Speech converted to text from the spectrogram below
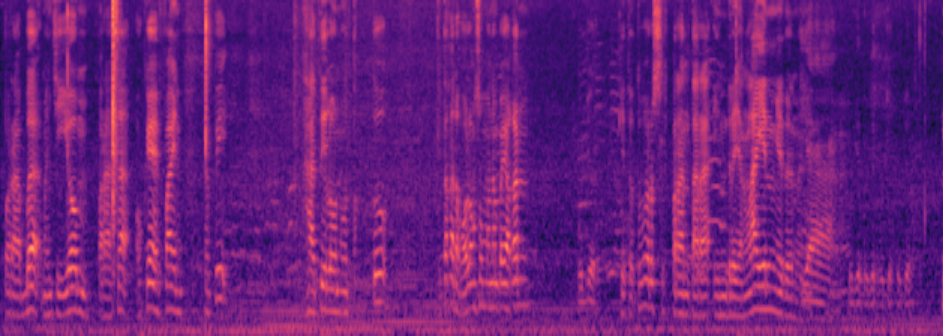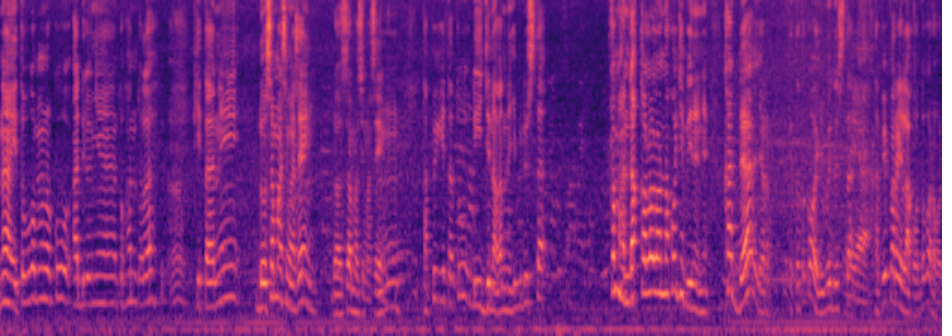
peraba mencium perasa oke fine tapi hati lawan otak tuh kita kadang kalau langsung menampilkan Bujur. kita tuh harus perantara indera yang lain gitu nah. Ya, bujur bujur bujur. Nah itu kan menurutku adilnya Tuhan tuh lah. Ah, kita nih dosa masing-masing. Dosa masing-masing. Mm, tapi kita tuh diizinkan aja berdusta kan hendak kalau lawan aku aja binanya kada ya kita tuh kok aja berdusta Iya. tapi perilaku tuh kalau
